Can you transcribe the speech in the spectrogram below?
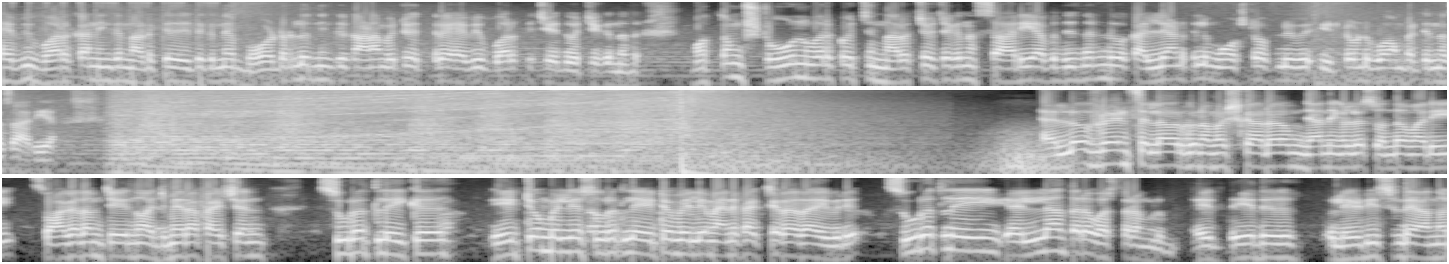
ഹെവി വർക്കാണ് നിങ്ങൾക്ക് നടക്ക് ചെയ്തിരിക്കുന്നത്. ബോർഡറിൽ നിങ്ങൾക്ക് കാണാൻ പറ്റും എത്ര ഹെവി വർക്ക് ചെയ്ത് വെച്ചിരിക്കുന്നത് മൊത്തം സ്റ്റോൺ വർക്ക് വെച്ച് നിറച്ച് വെച്ചേക്കുന്ന സാരിയാണ് അപ്പോൾ ഇതിന്റെ കല്യാണത്തിൽ മോസ്റ്റ് ഓഫ് ഇട്ടുകൊണ്ട് പോകാൻ പറ്റുന്ന സാരിയാണ് ഹലോ ഫ്രണ്ട്സ് എല്ലാവർക്കും നമസ്കാരം. ഞാൻ നിങ്ങളുടെ സ്വന്തം അരി സ്വാഗതം ചെയ്യുന്നു അജ്മീര ഫാഷൻ സൂറത്തിലേക്ക്. ഏറ്റവും വലിയ സൂറത്തിലെ ഏറ്റവും വലിയ മാനുഫാക്ചററായ ഇവർ. സൂറത്തിലെ എല്ലാ തരം വസ്ത്രങ്ങളും ഏത് ലേഡീസിന്റെ ആണോ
